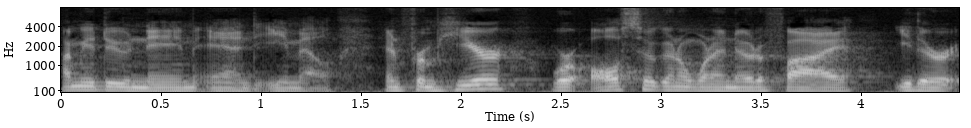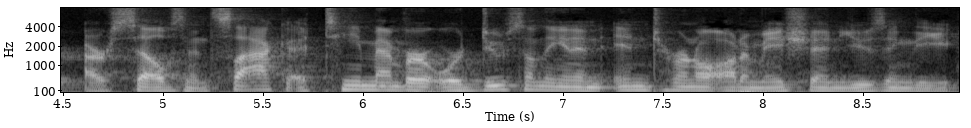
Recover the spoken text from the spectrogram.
I'm gonna do name and email. And from here, we're also gonna wanna notify either ourselves in Slack, a team member, or do something in an internal automation using the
